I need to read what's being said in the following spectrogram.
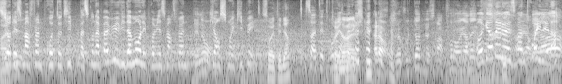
sur des smartphones prototypes. Parce qu'on n'a pas vu évidemment les premiers smartphones qui en sont équipés. Ça aurait été bien. Ça aurait été trop bien. Alors, je vous donne le smartphone, regardez. Regardez le S23, il est là.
